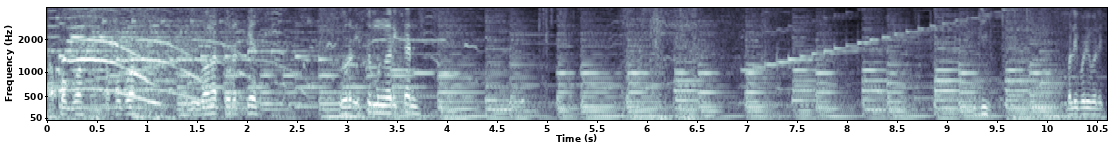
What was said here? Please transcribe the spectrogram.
Apa gua? Apa gua? Banget turret guys. Turret itu mengerikan. Balik balik balik.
